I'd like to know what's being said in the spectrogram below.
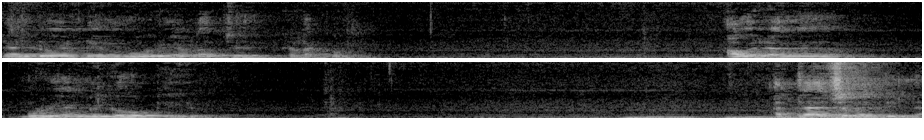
രണ്ടുപേരുടെയും മുറി അടച്ച് കിടക്കും. അവരങ്ങ് മുറി അങ്ങ് ലോക്ക് ചെയ്യും അറ്റാച്ച്മെന്റ് ഇല്ല.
